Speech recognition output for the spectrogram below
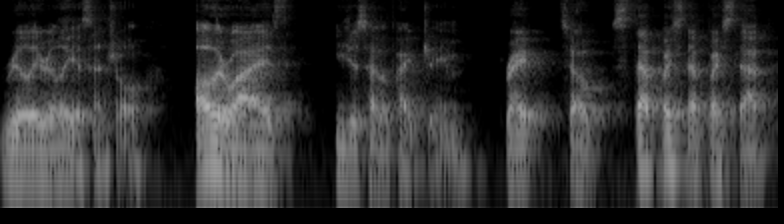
really, really essential. Otherwise, you just have a pipe dream, right? So step by step by step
